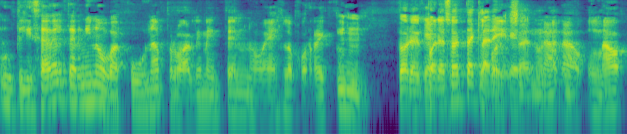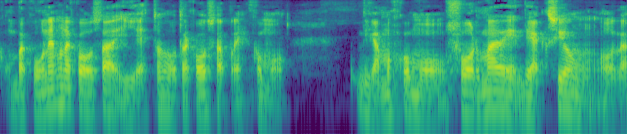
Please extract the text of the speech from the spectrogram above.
utilizar el término vacuna probablemente no es lo correcto. Uh -huh. Por, porque, por, eso te aclaré. O sea, no, una, vacuna es una cosa y esto es otra cosa, pues como, digamos, como forma de, de acción o la,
